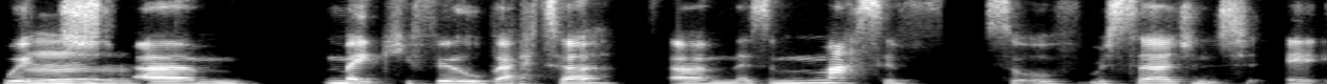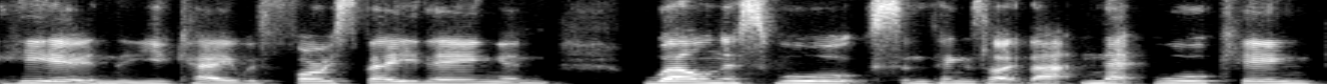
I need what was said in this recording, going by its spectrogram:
which mm. um, make you feel better. Um, there's a massive sort of resurgence here in the UK with forest bathing and wellness walks and things like that, Nordic walking,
